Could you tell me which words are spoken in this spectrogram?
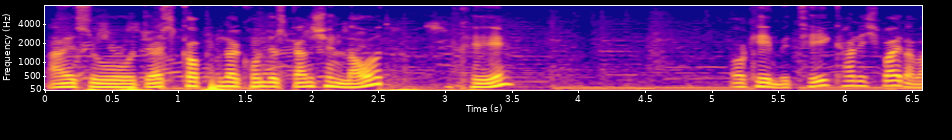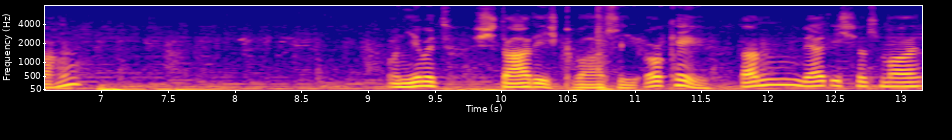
Also, Desktop-Hintergrund ist ganz schön laut. Okay. Okay, mit T kann ich weitermachen. Und hiermit starte ich quasi. Okay, dann werde ich jetzt mal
